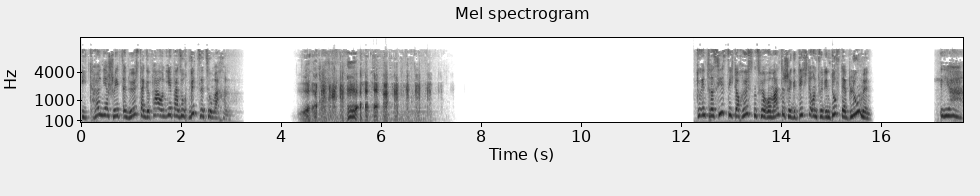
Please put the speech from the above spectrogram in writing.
Eternia schwebt in höchster Gefahr und ihr versucht Witze zu machen. Du interessierst dich doch höchstens für romantische Gedichte und für den Duft der Blumen. Ja.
